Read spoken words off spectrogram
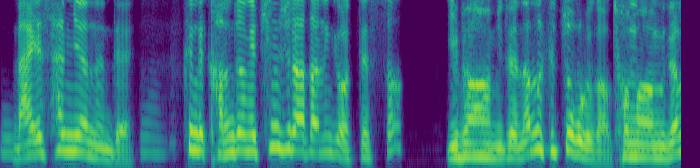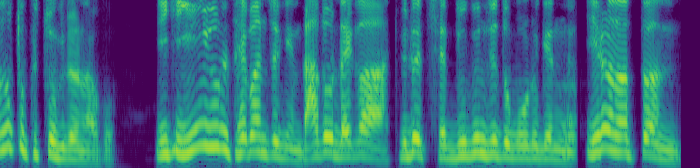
나의 삶이었는데 음. 근데 감정에 충실하다는 게 어땠어? 이 마음 일어나면 그쪽으로 가고 저 마음 일어나면 또 그쪽 일어나고 이게 이율 배반적인 나도 내가 도대체 누군지도 모르겠는 이런 어떤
